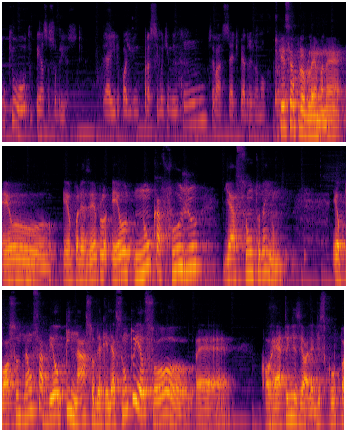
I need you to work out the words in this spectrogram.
o que o outro pensa sobre isso. E aí ele pode vir para cima de mim com, sei lá, sete pedras na mão. Acho que esse é o problema, né? Eu, eu por exemplo, eu nunca fujo de assunto nenhum. Eu posso não saber opinar sobre aquele assunto e eu sou é, correto em dizer, olha, desculpa,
